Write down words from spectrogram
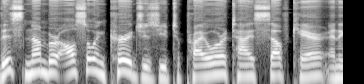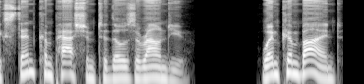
This number also encourages you to prioritize self-care and extend compassion to those around you. When combined,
